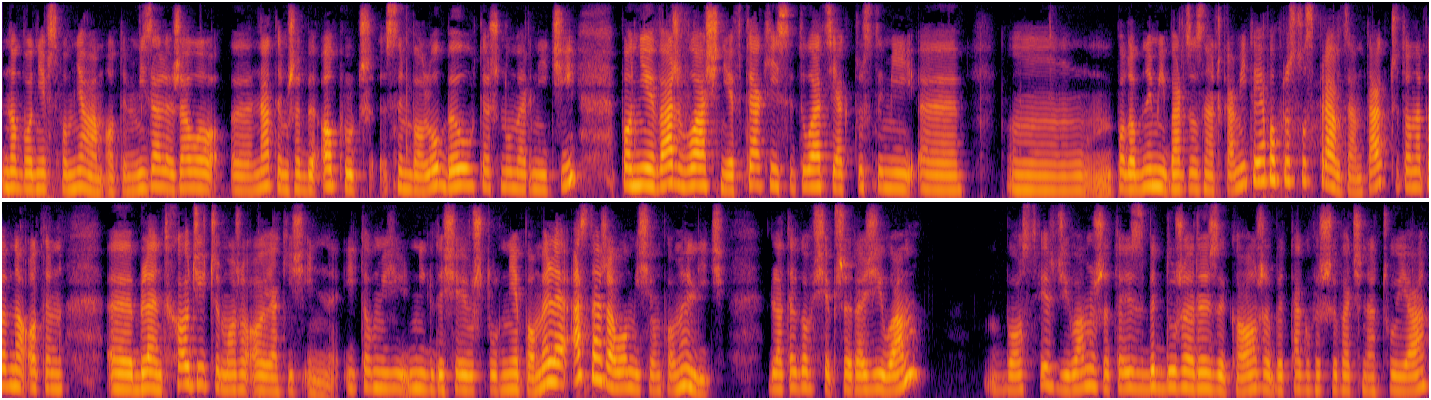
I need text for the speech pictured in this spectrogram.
No bo nie wspomniałam o tym. Mi zależało e, na tym, żeby oprócz symbolu był też numer nici, ponieważ właśnie w takiej sytuacji, jak tu z tymi e, mm, podobnymi bardzo znaczkami, to ja po prostu sprawdzam, tak? Czy to na pewno o ten blend chodzi, czy może o jakiś inny. I to mi nigdy się już tu nie pomylę, a zdarzało mi się pomylić. Dlatego się przeraziłam, bo stwierdziłam, że to jest zbyt duże ryzyko, żeby tak wyszywać na czuja.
